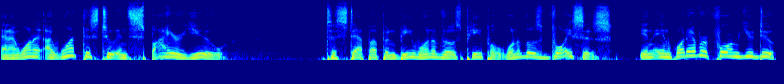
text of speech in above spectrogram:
and I want I want this to inspire you to step up and be one of those people, one of those voices in, in whatever form you do.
